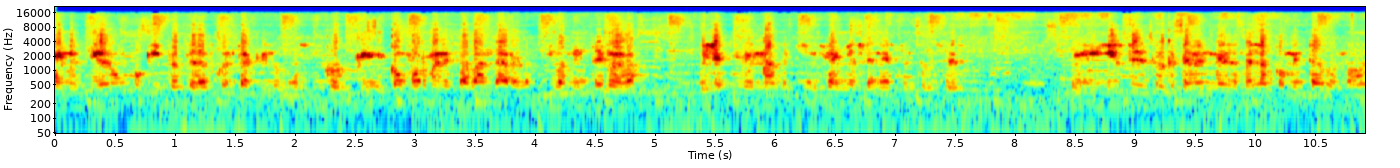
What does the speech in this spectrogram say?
investigar un poquito te das cuenta que los músicos que conforman esa banda relativamente nueva, pues ya tienen más de 15 años en esto, entonces, y ustedes creo que también me, lo han comentado, ¿no?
